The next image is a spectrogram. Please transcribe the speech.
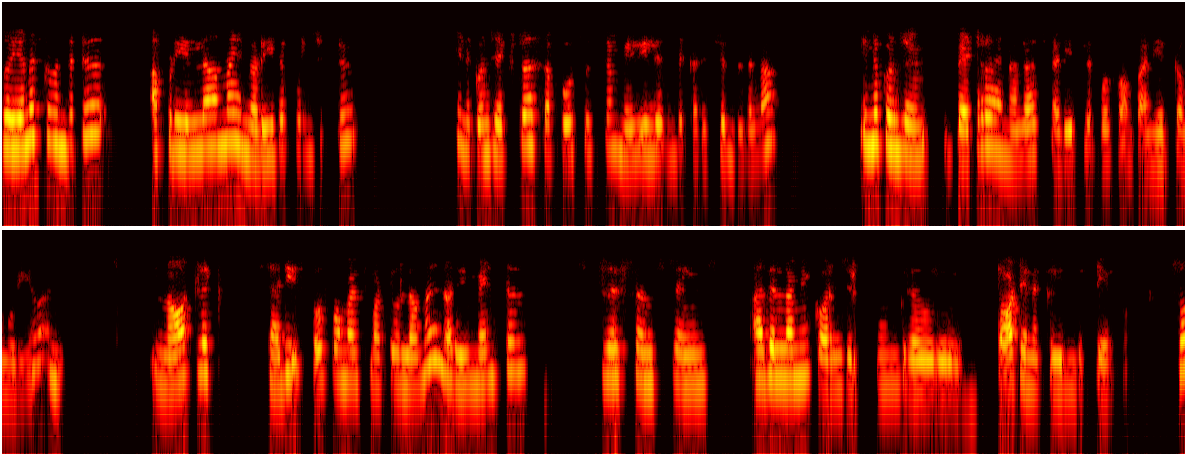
ஸோ எனக்கு வந்துட்டு அப்படி இல்லாம என்னோட இதை புரிஞ்சுக்கிட்டு எனக்கு கொஞ்சம் எக்ஸ்ட்ரா சப்போர்ட் சிஸ்டம் வெளியில இருந்து கிடைச்சிருந்ததுன்னா இன்னும் கொஞ்சம் பெட்டரா என்னால் ஸ்டடீஸ்ல பெர்ஃபார்ம் பண்ணியிருக்க முடியும். And not like studies performance மட்டும் இல்லாம என்னுடைய மென்டல் ஸ்ட்ரெஸ் அண்ட் ஸ்ட்ரெயின்ஸ் அதெல்லாமே குறைஞ்சிருக்குங்கிற ஒரு தாட் எனக்கு இருந்துகிட்டே இருக்கும். ஸோ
